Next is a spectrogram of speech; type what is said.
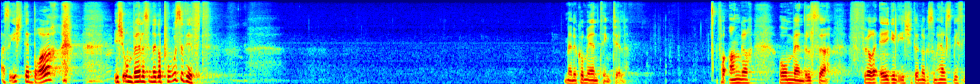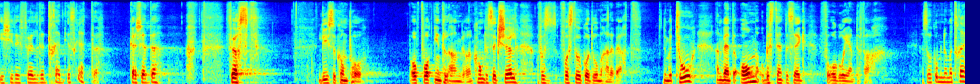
Altså, Ikke det er bra? Ikke omvendelse noe positivt? Men det kommer én ting til. For anger og omvendelse fører egentlig ikke til noe som helst hvis ikke de føler det tredje skrittet. Hva skjedde? Først lyset kom på. Oppvåkningen til anger. Han kom til seg sjøl og forsto hvor dum han hadde vært. Nummer to, Han vendte om og bestemte seg for å gå hjem til far. Men så kom nummer tre,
